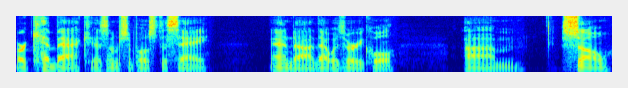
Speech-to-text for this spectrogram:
or Quebec, as I'm supposed to say. And uh, that was very cool. Um, so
